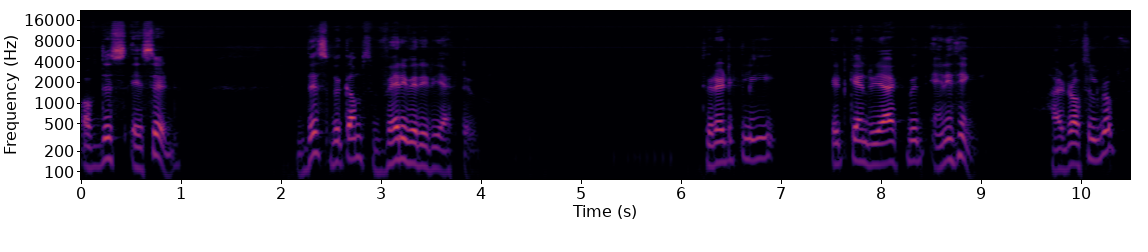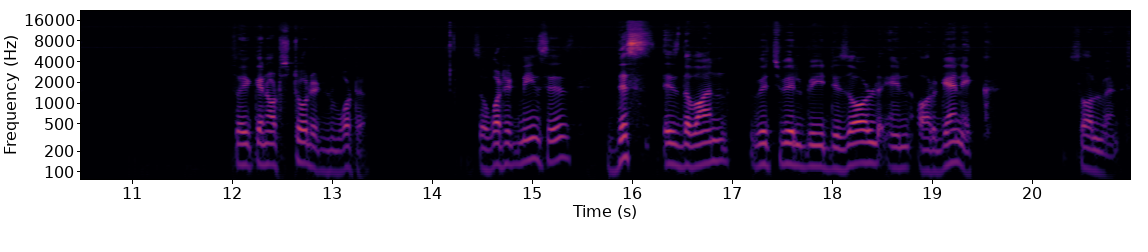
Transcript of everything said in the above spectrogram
of this acid, this becomes very very reactive. Theoretically, it can react with anything hydroxyl groups. So, you cannot store it in water. So, what it means is this is the one which will be dissolved in organic solvents.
